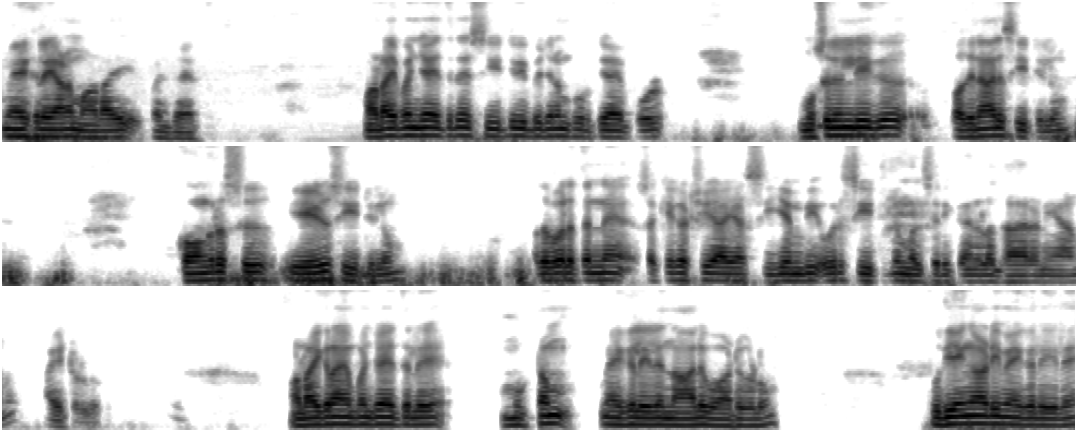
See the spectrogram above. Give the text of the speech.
മേഖലയാണ് മാടായി പഞ്ചായത്ത്. മാടായി പഞ്ചായത്തിലെ സീറ്റ് വിഭജനം പൂർത്തിയായപ്പോൾ മുസ്ലിം ലീഗ് പതിനാല് സീറ്റിലും കോൺഗ്രസ് ഏഴ് സീറ്റിലും അതുപോലെ തന്നെ സഖ്യകക്ഷിയായ സി എം പി ഒരു സീറ്റിലും മത്സരിക്കാനുള്ള ധാരണയാണ് ആയിട്ടുള്ളത്. മാടായി ഗ്രാമപഞ്ചായത്തിലെ മുട്ടം മേഖലയിലെ നാല് വാർഡുകളും പുതിയങ്ങാടി മേഖലയിലെ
